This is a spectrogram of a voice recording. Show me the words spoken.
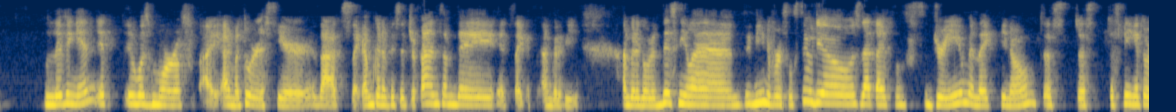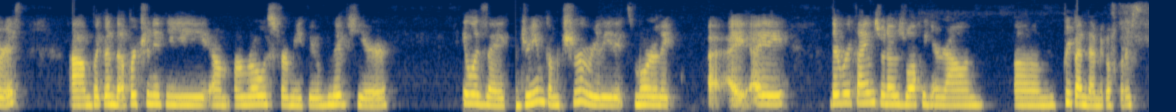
living in. It, it was more of, I, I'm a tourist here. That's like, I'm to visit Japan someday. It's like, I'm to be I'm gonna go to Disneyland, Universal Studios, that type of dream, and like you know, just just just being a tourist. Um, but when the opportunity um, arose for me to live here, it was like a dream come true. Really, it's more like I I there were times when I was walking around um, pre-pandemic, of course.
